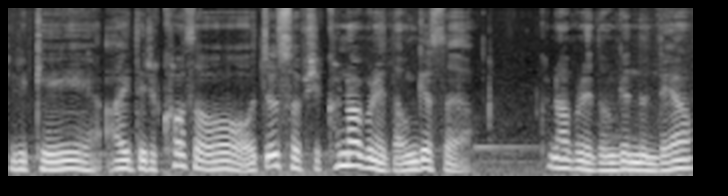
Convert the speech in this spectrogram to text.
이렇게 아이들이 커서 어쩔 수 없이 큰 화분에다 옮겼어요. 큰 화분에 옮겼는데요.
